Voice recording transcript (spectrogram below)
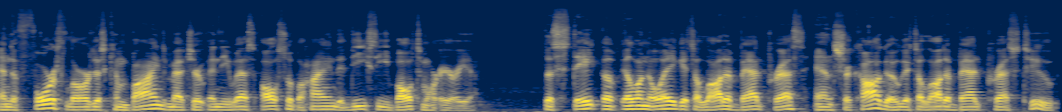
and the fourth largest combined metro in the US, also behind the DC Baltimore area. The state of Illinois gets a lot of bad press, and Chicago gets a lot of bad press too.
